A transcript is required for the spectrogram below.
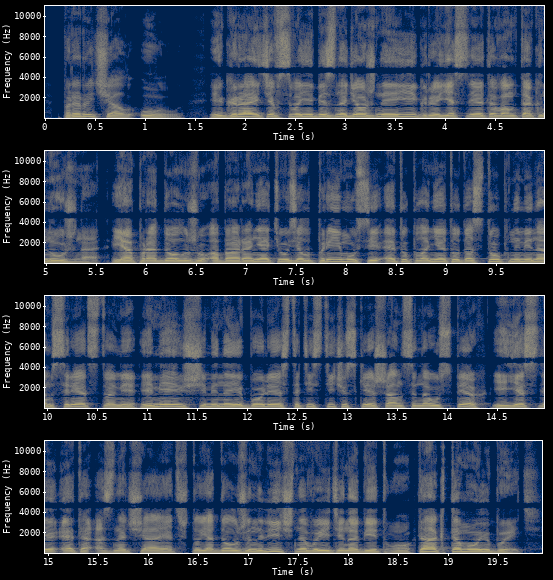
– прорычал Ул. Играйте в свои безнадежные игры, если это вам так нужно. Я продолжу оборонять узел Примус и эту планету доступными нам средствами, имеющими наиболее статистические шансы на успех. И если это означает, что я должен лично выйти на битву, так тому и быть».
